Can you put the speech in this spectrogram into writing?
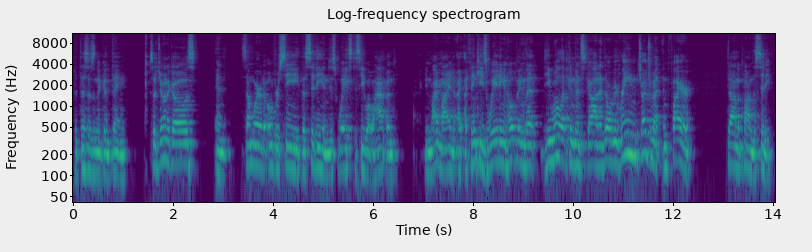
that this isn't a good thing. So Jonah goes and somewhere to oversee the city and just waits to see what will happen. In my mind, I, I think he's waiting and hoping that he will have convinced God and there will be rain, judgment, and fire down upon the city.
